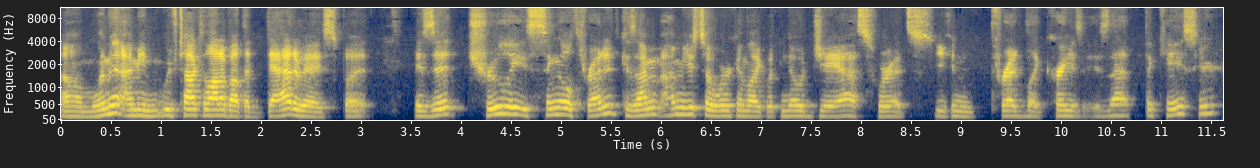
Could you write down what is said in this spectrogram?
um, limit? I mean, we've talked a lot about the database, but is it truly single threaded because i'm i'm used to working like with node.js where it's you can thread like crazy is that the case here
